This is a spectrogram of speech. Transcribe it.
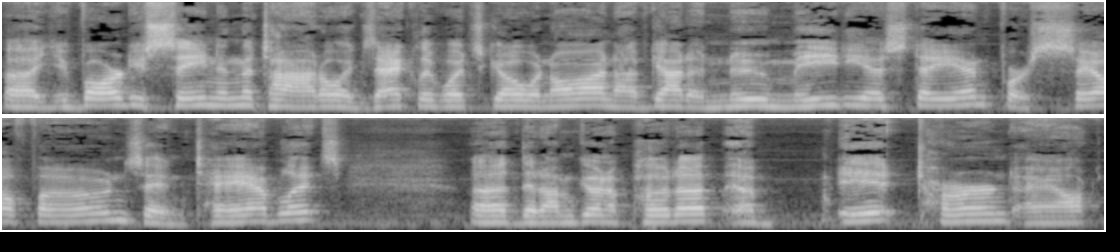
Uh, you've already seen in the title exactly what's going on. I've got a new media stand for cell phones and tablets uh, that I'm going to put up. Uh, it turned out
